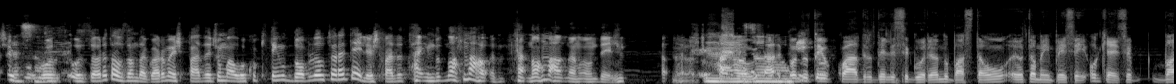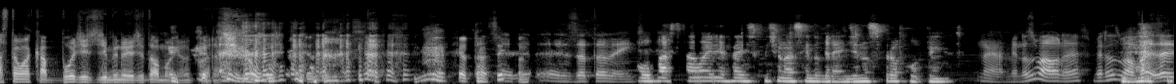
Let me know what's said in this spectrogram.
Tipo, o Zoro tá usando agora uma espada de um maluco que tem o dobro da altura dele. A espada tá indo normal. Tá normal na mão dele. Mas, ó, Quando tem o quadro dele segurando o bastão, eu também pensei, ok, esse bastão acabou de diminuir de tamanho agora. Eu tô aceitando. É, Exatamente. o bastão ele vai continuar sendo grande, não se preocupem. Ah, menos mal, né? Menos mal. Mas é,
